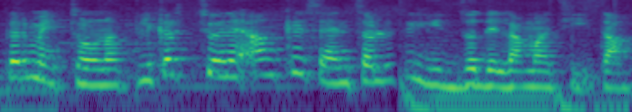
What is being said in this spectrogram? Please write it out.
permettono un'applicazione anche senza l'utilizzo della matita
